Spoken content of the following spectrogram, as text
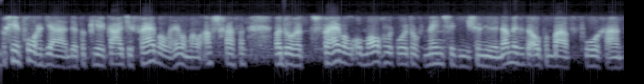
begin volgend jaar de papieren kaartjes vrijwel helemaal afschaffen. Waardoor het vrijwel onmogelijk wordt of mensen die zo nu en dan met het openbaar vervoer gaan...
